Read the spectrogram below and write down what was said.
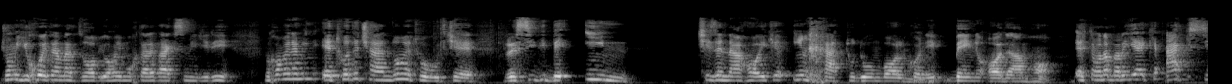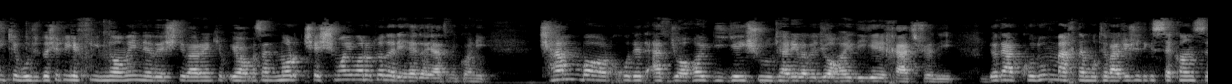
چون میگی خودت هم از زاویه های مختلف عکس می‌گیری. می‌خوام ببینم این اتود چندم تو بود که رسیدی به این چیز نهایی که این خط رو دنبال کنی بین آدم ها احتمالا برای یک عکسی که وجود داشته تو یه فیلمنامه نوشتی برای اینکه یا مثلا ما چشمای ما رو تو داری هدایت می‌کنی. چند بار خودت از جاهای دیگه شروع کردی و به جاهای دیگه خط شدی. یا در کدوم مقطع متوجه شدی که سکانس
